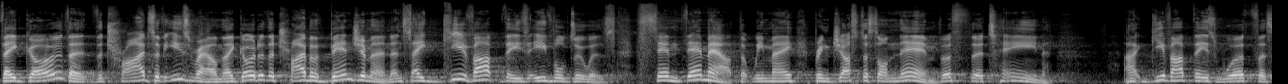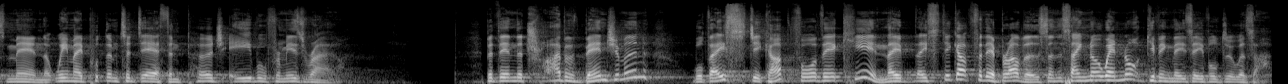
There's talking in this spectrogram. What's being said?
They go, the, the tribes of Israel, and they go to the tribe of Benjamin and say, Give up these evildoers, send them out that we may bring justice on them. Verse 13 uh, Give up these worthless men that we may put them to death and purge evil from Israel. But then the tribe of Benjamin well, they stick up for their kin. They, they stick up for their brothers and they're saying, no, we're not giving these evildoers up.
